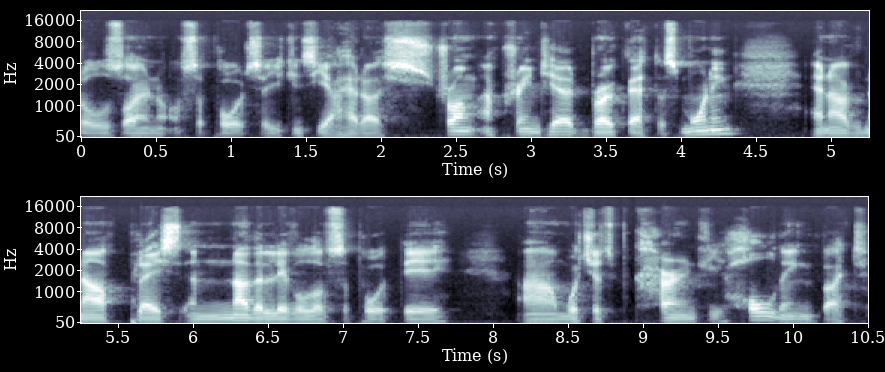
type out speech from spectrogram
little zone of support. So you can see I had a strong uptrend here, broke that this morning, and I've now placed another level of support there, um, which it's currently holding, but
